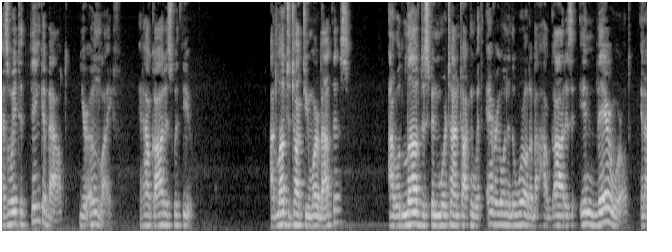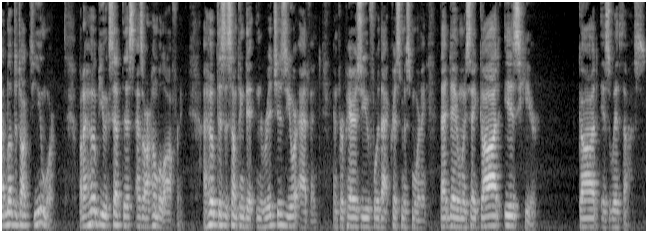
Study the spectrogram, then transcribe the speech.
as a way to think about your own life and how God is with you. I'd love to talk to you more about this. I would love to spend more time talking with everyone in the world about how God is in their world, and I'd love to talk to you more. But I hope you accept this as our humble offering. I hope this is something that enriches your Advent and prepares you for that Christmas morning, that day when we say, God is here. God is with us.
